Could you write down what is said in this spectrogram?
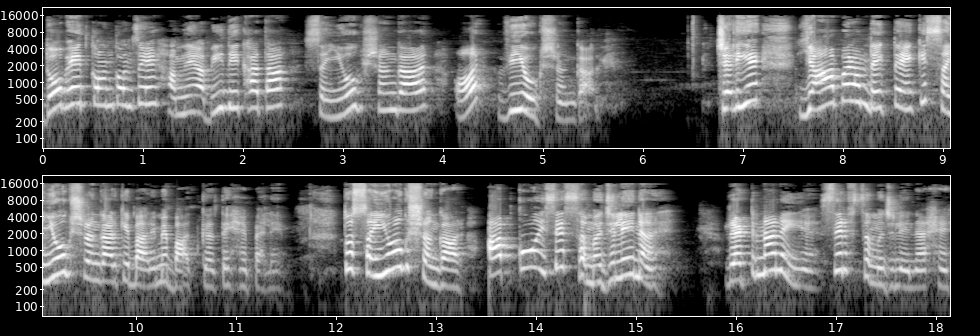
दो भेद कौन कौन से हैं? हमने अभी देखा था संयोग श्रृंगार और वियोग श्रृंगार। चलिए, यहाँ पर हम देखते हैं कि संयोग श्रृंगार के बारे में बात करते हैं पहले। तो संयोग श्रृंगार, आपको इसे समझ लेना है। रटना नहीं है, सिर्फ़ समझ लेना है।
